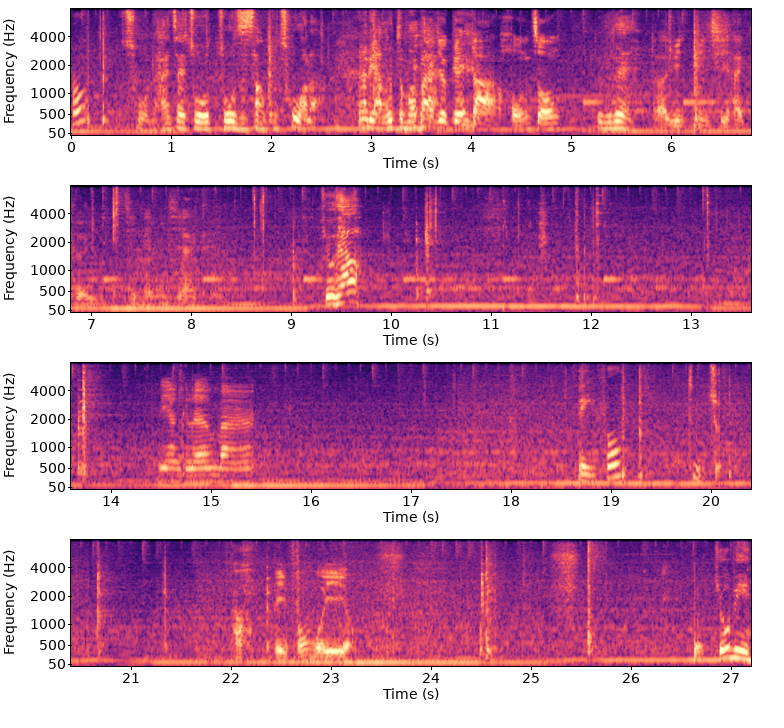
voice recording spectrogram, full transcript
风，不错了，还在桌桌子上，不错了。那两个怎么那办？就跟打红中对不对？啊，运运气还可以，今天运气还可以。九条，两个人玩。北风，这么准。好，北风我也有，九饼，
